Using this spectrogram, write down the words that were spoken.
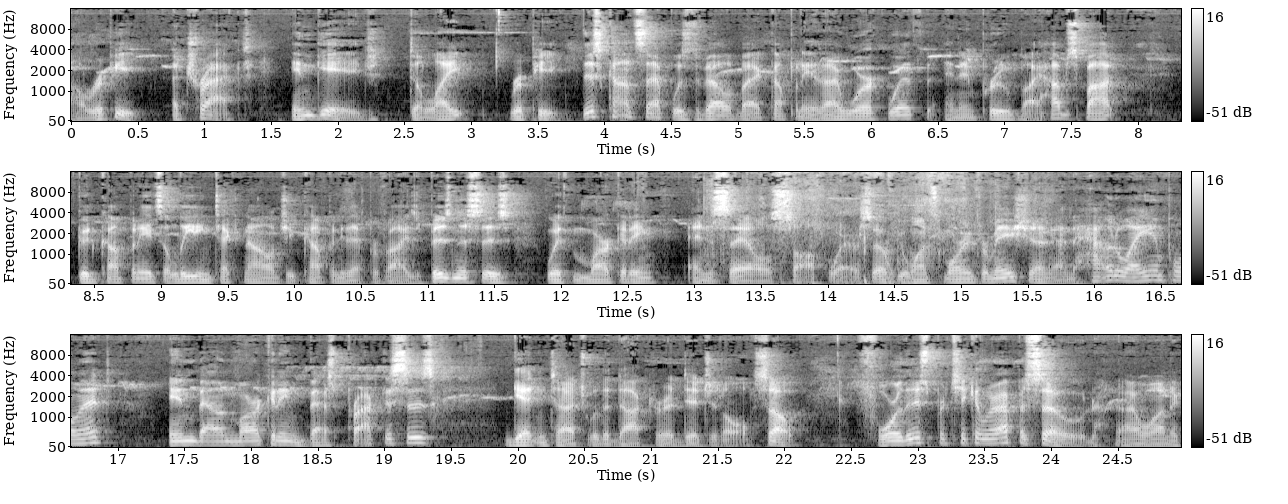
I'll repeat attract, engage, delight, repeat. This concept was developed by a company that I work with and improved by HubSpot. Good company. It's a leading technology company that provides businesses with marketing and sales software. So if you want some more information on how do I implement inbound marketing best practices, get in touch with the Doctor of Digital. So for this particular episode, I want to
